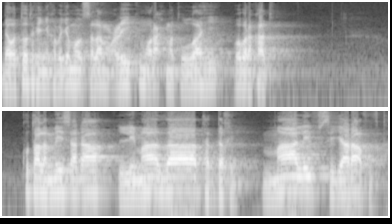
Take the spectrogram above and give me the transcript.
دعوتوتا كينيا كبجمو السلام عليكم ورحمة الله وبركاته. كتا لمي سادا لماذا تدخن؟ مالف سجارة أفوفتا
